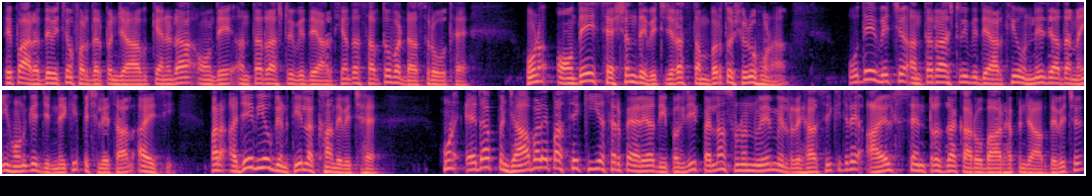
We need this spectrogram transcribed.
ਤੇ ਭਾਰਤ ਦੇ ਵਿੱਚੋਂ ਫਰਦਰ ਪੰਜਾਬ, ਕੈਨੇਡਾ ਆਉਂਦੇ ਅੰਤਰਰਾਸ਼ਟਰੀ ਵਿਦਿਆਰਥੀਆਂ ਦਾ ਸਭ ਤੋਂ ਵੱਡਾ ਸਰੋਤ ਹੈ। ਹੁਣ ਆਉਂਦੇ ਸੈਸ਼ਨ ਦੇ ਵਿੱਚ ਜਿਹੜਾ ਸਤੰਬਰ ਤੋਂ ਸ਼ੁਰੂ ਹੋਣਾ, ਉਹਦੇ ਵਿੱਚ ਅੰਤਰਰਾਸ਼ਟਰੀ ਵਿਦਿਆਰਥੀ ਉਨੇ ਜ਼ਿਆਦਾ ਨਹੀਂ ਹੋਣਗੇ ਜਿੰਨੇ ਕਿ ਪਿਛਲੇ ਸਾਲ ਆਏ ਸੀ। ਪਰ ਅਜੇ ਵੀ ਉਹ ਗਿਣਤੀ ਲੱਖਾਂ ਦੇ ਵਿੱਚ ਹੈ। ਹੁਣ ਇਹਦਾ ਪੰਜਾਬ ਵਾਲੇ ਪਾਸੇ ਕੀ ਅਸਰ ਪੈ ਰਿਹਾ? ਦੀਪਕ ਜੀ, ਪਹਿਲਾਂ ਸੁਣਨ ਨੂੰ ਇਹ ਮਿਲ ਰਿਹਾ ਸੀ ਕਿ ਜਿਹੜੇ ਆਇਲਟਸ ਸੈਂਟਰਸ ਦਾ ਕਾਰੋਬਾਰ ਹੈ ਪੰਜਾਬ ਦੇ ਵਿੱਚ,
